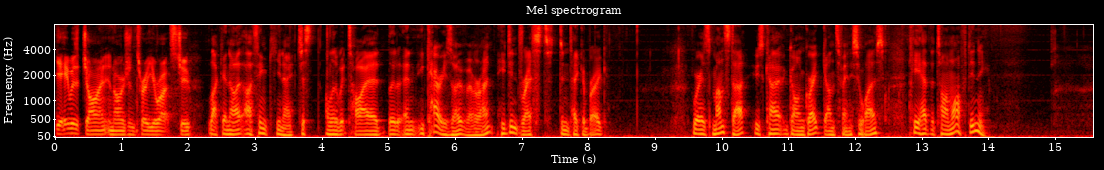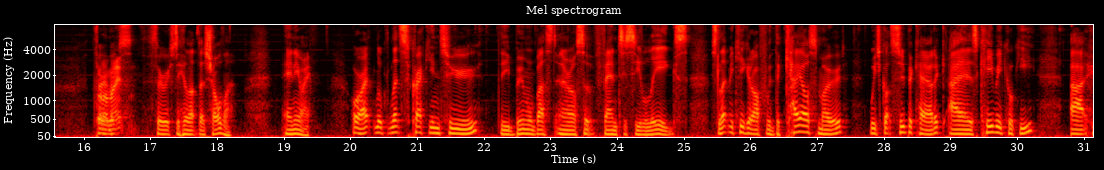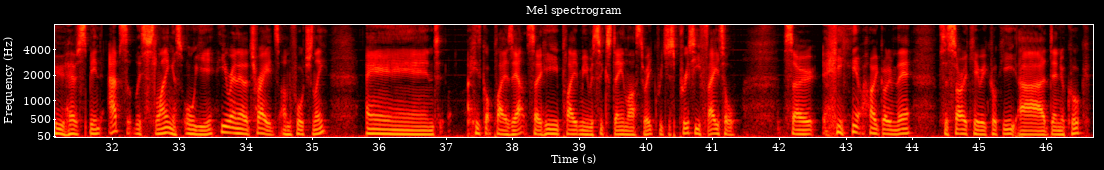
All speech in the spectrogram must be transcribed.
Yeah, he was a giant in Origin three. You're right, Stu. Like, and I, I think, you know, just a little bit tired, little, and he carries over, right? He didn't rest, didn't take a break. Whereas Munster, who's gone great guns fantasy wise, he had the time off, didn't he? Three right, weeks, mate. three weeks to heal up that shoulder. Anyway, all right, look, let's crack into the Boom or Bust NRL Fantasy Leagues. So let me kick it off with the Chaos mode, which got super chaotic as Kiwi Cookie uh, who has been absolutely slaying us all year. He ran out of trades, unfortunately, and he's got players out. So he played me with 16 last week, which is pretty fatal. So he, I got him there. So sorry, Kiwi Cookie, uh, Daniel Cook.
